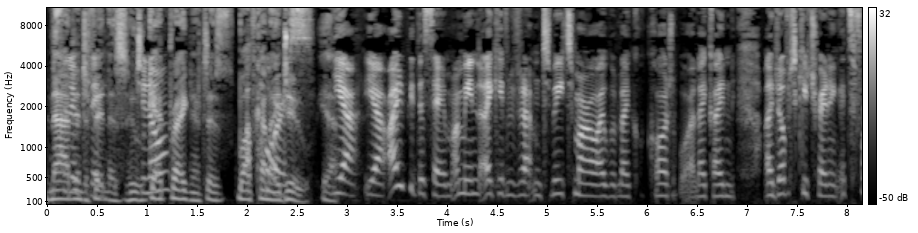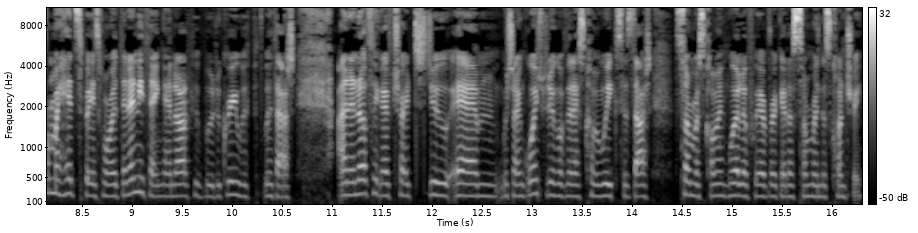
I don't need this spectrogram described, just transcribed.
mad into fitness, who get know? pregnant. Is what Of can I do? course. yeah, yeah. I'd be the same. I mean, like even if it happened to me tomorrow, I would like, oh God, well, like I, I'd love to keep training. It's for my headspace more than anything, and a lot of people would agree with with that. And another thing I've tried to do, um, which I'm going to be doing over the next coming weeks, is that summer's coming. Well, if we ever get a summer in this country,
